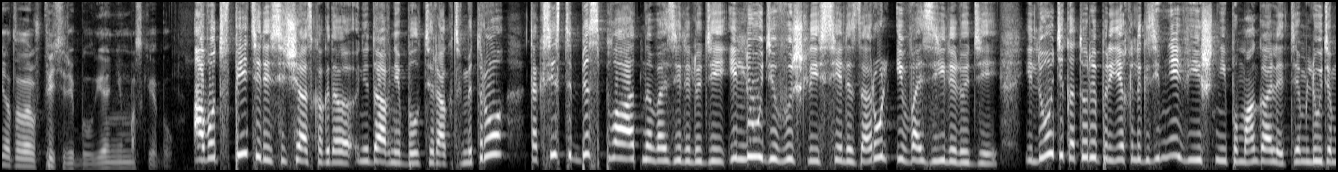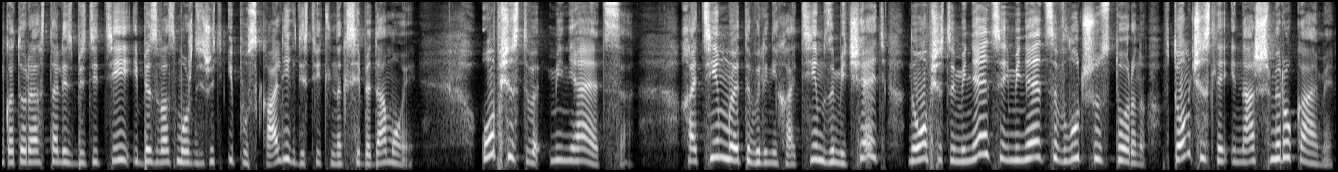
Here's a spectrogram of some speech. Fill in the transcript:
Я тогда в Питере был, я не в Москве был. А вот в Питере сейчас, когда недавний был теракт в метро, таксисты бесплатно возили людей, и люди вышли и сели за руль и возили людей. И люди, которые приехали к зимней вишне и помогали тем людям, которые остались без детей и без возможности жить, и пускали их действительно к себе домой. Общество меняется. Хотим мы этого или не хотим, замечать, но общество меняется и меняется в лучшую сторону, в том числе и нашими руками.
